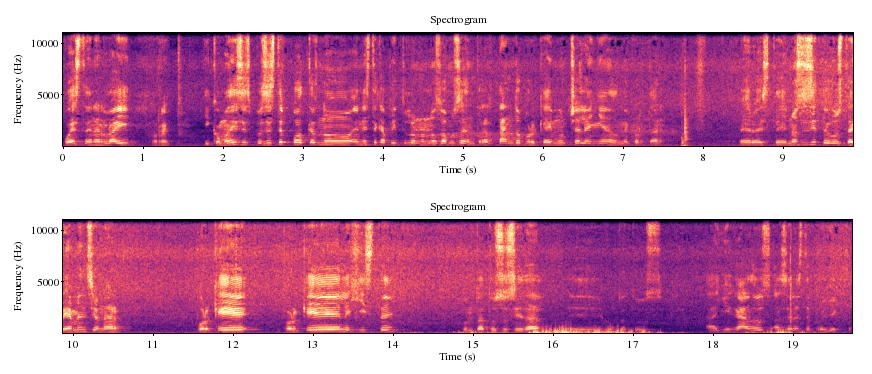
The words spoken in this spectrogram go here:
puedes tenerlo ahí. Correcto. Y como dices, pues este podcast no, en este capítulo no nos vamos a adentrar tanto porque hay mucha leña de donde cortar. Pero este, no sé si te gustaría mencionar por qué, por qué elegiste junto a tu sociedad, eh, junto a tus allegados, hacer este proyecto.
